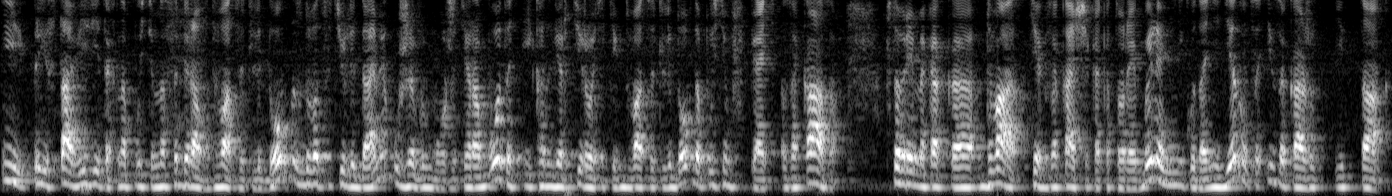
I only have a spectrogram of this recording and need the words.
И при 100 визитах, допустим, насобирав 20 лидов, с 20 лидами уже вы можете работать и конвертировать этих 20 лидов, допустим, в 5 заказов. В то время как э, два тех заказчика, которые были, они никуда не денутся и закажут и так.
